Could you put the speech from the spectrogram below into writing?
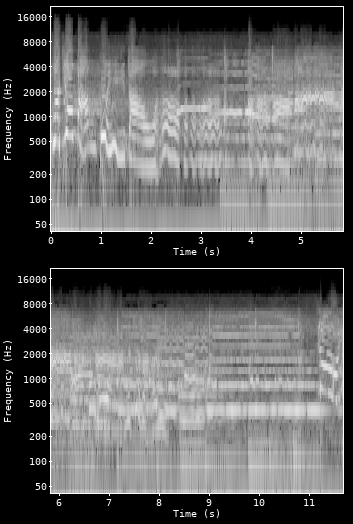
我就忙跪倒啊啊啊啊！啊，公主，你这是何意？叫一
